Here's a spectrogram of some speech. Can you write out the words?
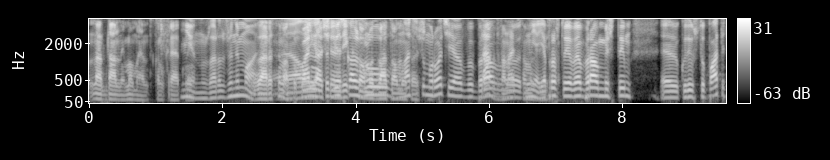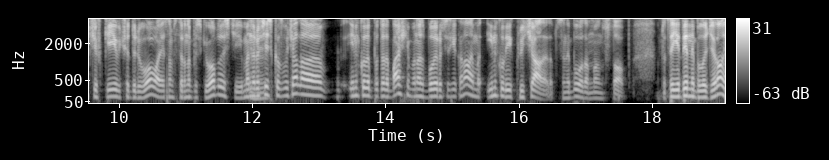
на даний момент конкретно. Ні, ну зараз вже немає. Зараз немає. Е, але Буквально я ще тобі рік скажу, тому, два тому в 12-му точно. році я вибирав. Так, в 12-му, Ні, я звісно. просто я вибирав між тим, е, куди вступати, чи в Київ, чи до Львова. Я сам з Тернопільської області. І в мене Мгм. російська звучала інколи по телебаченню, бо у нас були російські канали, ми інколи їх включали. Тобто це не було там нон-стоп. Тобто це єдине було джерело.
